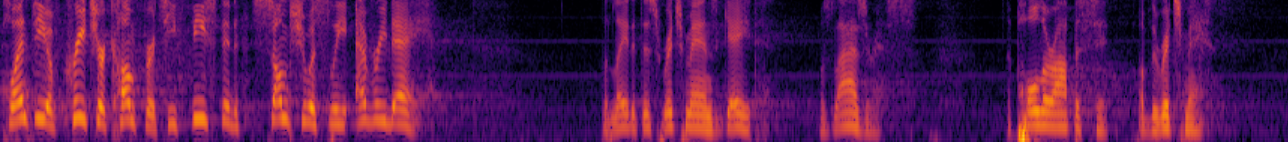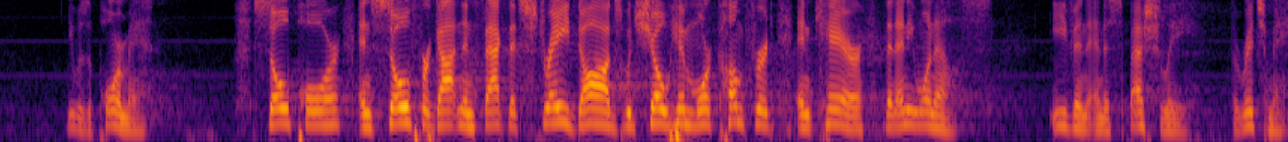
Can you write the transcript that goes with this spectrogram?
plenty of creature comforts. He feasted sumptuously every day. But laid at this rich man's gate was Lazarus, the polar opposite of the rich man. He was a poor man. So poor and so forgotten, in fact, that stray dogs would show him more comfort and care than anyone else, even and especially the rich man.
